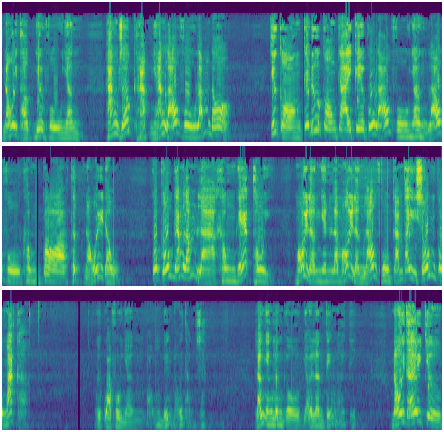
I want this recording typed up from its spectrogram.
Nói thật với phù nhân. Hắn rớt hạp nhãn Lão phù lắm đó. Chứ còn cái đứa con trai kia của Lão phù nhân. Lão phù không có thích nổi đâu. Có cố gắng lắm là không ghét thôi. Mỗi lần nhìn là mỗi lần lão phù cảm thấy sốn con mắt à. người qua phu nhân bỗng biến đổi thần sắc. Lão nhân lưng gù dội lên tiếng nói tiếp. Nói thế chứ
